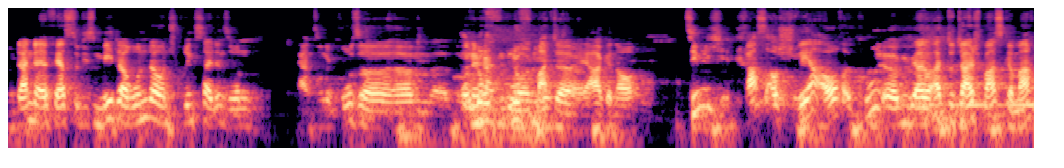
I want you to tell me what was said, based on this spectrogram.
Und dann äh, fährst du diesen Meter runter und springst halt in so ein ja, so eine große ähm, so eine Luft, Luftmatte, ja genau. Ziemlich krass, auch schwer, auch cool irgendwie, also hat total Spaß gemacht.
